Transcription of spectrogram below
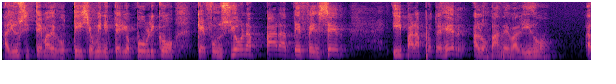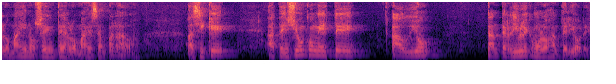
hay un sistema de justicia, un ministerio público que funciona para defender y para proteger a los más desvalidos, a los más inocentes, a los más desamparados. Así que atención con este audio tan terrible como los anteriores.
